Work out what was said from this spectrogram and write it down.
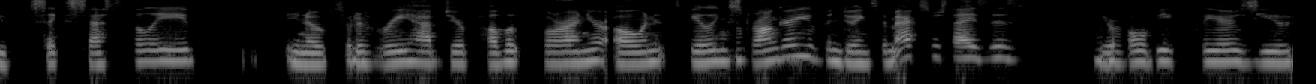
you've successfully you know sort of rehabbed your pelvic floor on your own it's feeling stronger you've been doing some exercises your Mhm. OB clears you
